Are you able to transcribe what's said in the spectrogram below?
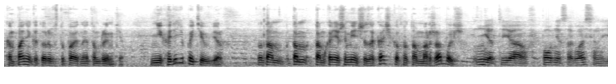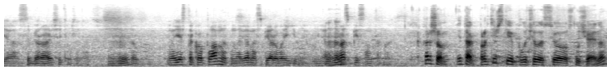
компаний, которые выступают на этом рынке. Не хотите пойти вверх? Ну, там, там, там, конечно, меньше заказчиков, но там маржа больше. Нет, я вполне согласен, я собираюсь этим заняться. Это- Но есть такой план, это, наверное, с 1 июня. У меня расписан такой. Хорошо. Итак, практически получилось все случайно.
